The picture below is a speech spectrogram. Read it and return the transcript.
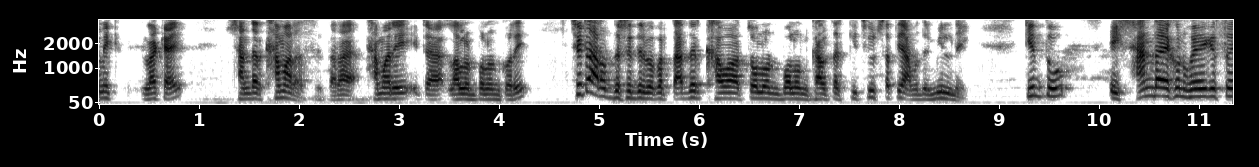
অনেক এলাকায় সান্ডার খামার আছে। তারা খামারে এটা লালন পালন করে। সেটা আরব দেশেদের ব্যাপার, তাদের খাওয়া, চলন, বলন কালচার কিছুর সাথে আমাদের মিল নেই। কিন্তু এই সান্ডা এখন হয়ে গেছে,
